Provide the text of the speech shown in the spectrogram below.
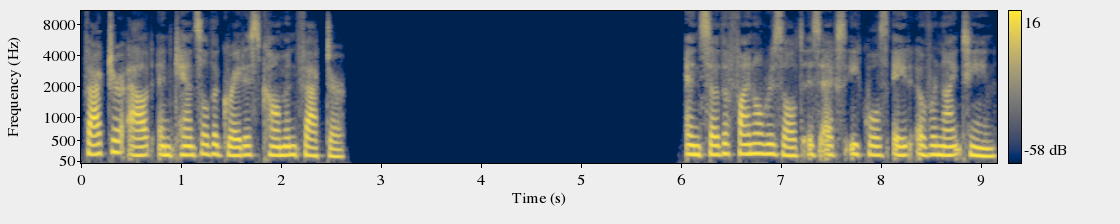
Factor out and cancel the greatest common factor. And so the final result is x equals 8 over 19.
